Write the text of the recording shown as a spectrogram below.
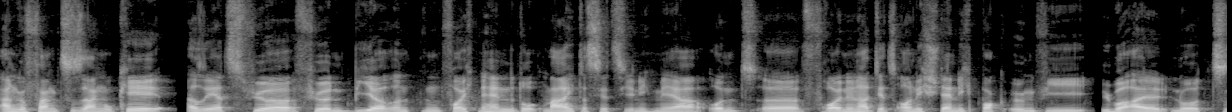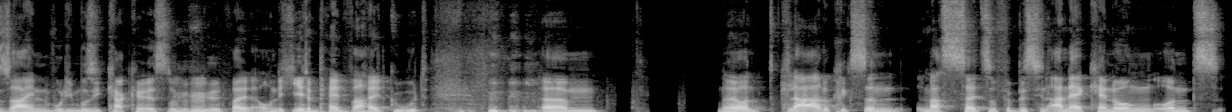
angefangen zu sagen, okay, also jetzt für, für ein Bier und einen feuchten Händedruck mache ich das jetzt hier nicht mehr. Und äh, Freundin hat jetzt auch nicht ständig Bock, irgendwie überall nur zu sein, wo die Musik kacke ist, so mhm. gefühlt, weil auch nicht jede Band war halt gut. ähm, ne, und klar, du kriegst dann, machst es halt so für ein bisschen Anerkennung und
